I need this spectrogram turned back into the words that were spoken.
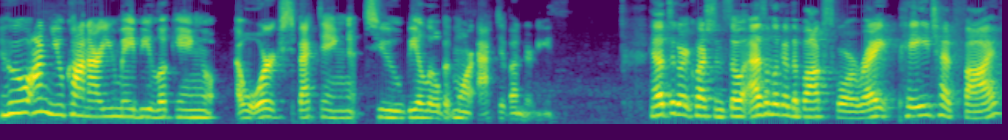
who on UConn are you maybe looking or expecting to be a little bit more active underneath? Hey, that's a great question. So as I'm looking at the box score, right? Paige had five.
